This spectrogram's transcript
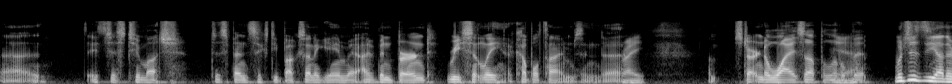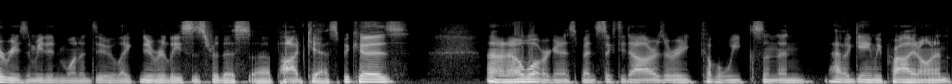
Uh, it's just too much to spend sixty bucks on a game. I've been burned recently a couple times, and uh, right. I'm starting to wise up a little Yeah. bit. Which is the other reason we didn't want to do like new releases for this uh, podcast because I don't know what we're gonna spend sixty dollars every couple weeks and then have a game we probably don't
